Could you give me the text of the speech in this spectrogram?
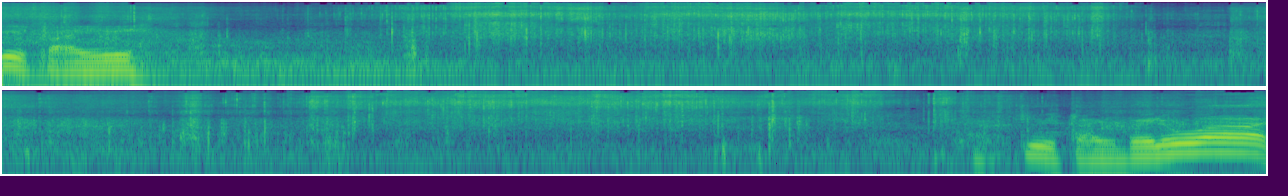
ที่ไก่ขี้ไก่ไปด้วย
